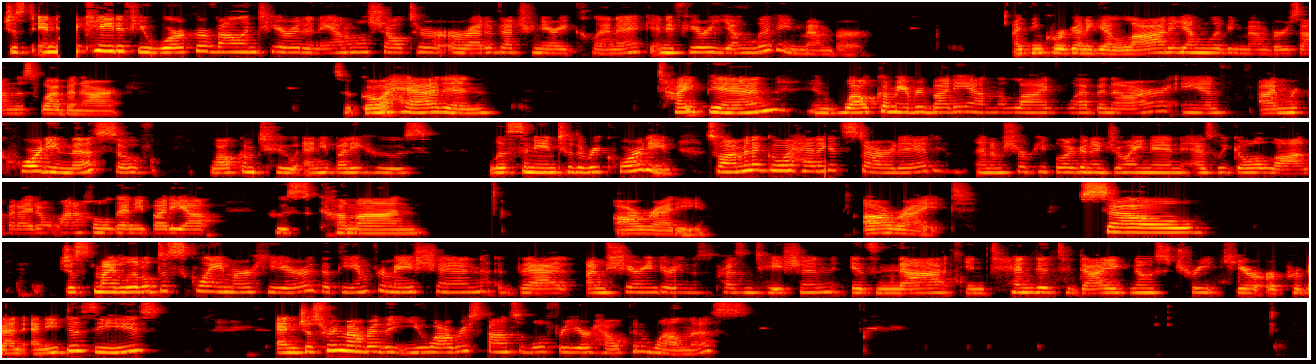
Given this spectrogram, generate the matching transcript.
just indicate if you work or volunteer at an animal shelter or at a veterinary clinic, and if you're a Young Living member. I think we're going to get a lot of Young Living members on this webinar. So go ahead and type in and welcome everybody on the live webinar. And I'm recording this, so welcome to anybody who's listening to the recording. So I'm going to go ahead and get started, and I'm sure people are going to join in as we go along, but I don't want to hold anybody up who's come on already. All right. So just my little disclaimer here that the information that I'm sharing during this presentation is not intended to diagnose, treat, cure, or prevent any disease. And just remember that you are responsible for your health and wellness.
